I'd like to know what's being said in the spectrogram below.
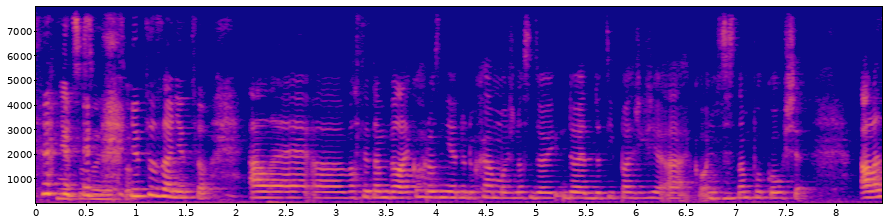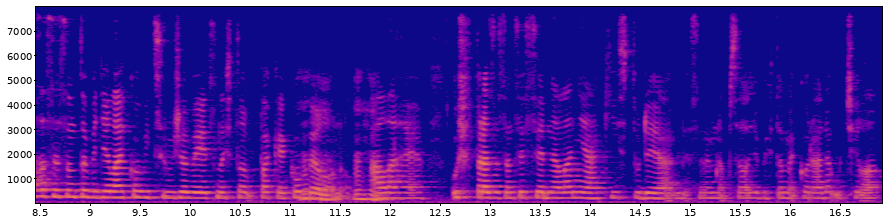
něco za něco. něco za něco. Ale uh, vlastně tam byla jako hrozně jednoduchá možnost doj, dojet do té Paříže a jako o něco mm-hmm. se tam pokoušet. Ale zase jsem to viděla jako víc růžověc, než to pak jako mm-hmm, bylo. No. Mm-hmm. Ale už v Praze jsem si sjednala nějaký studia, kde jsem jim napsala, že bych tam jako ráda učila.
